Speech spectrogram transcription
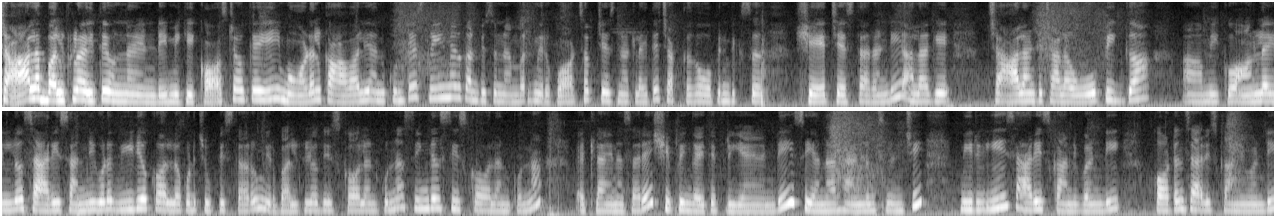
చాలా బల్క్లో అయితే ఉన్నాయండి. మీకు ఈ కాస్ట్ ఓకే ఈ మోడల్ కావాలి అనుకుంటే స్క్రీన్ మీద కనిపిస్తున్న నెంబర్కి మీరు వాట్సాప్ చేసినట్లయితే చక్కగా ఓపెన్ పిక్స్ షేర్ చేస్తారండి. అలాగే చాలా అంటే చాలా ఓపిక్గా మీకు ఆన్లైన్లో శారీస్ అన్నీ కూడా వీడియో కాల్లో కూడా చూపిస్తారు. మీరు బల్క్లో తీసుకోవాలనుకున్నా సింగిల్స్ తీసుకోవాలనుకున్నా ఎట్లా అయినా సరే షిప్పింగ్ అయితే ఫ్రీ అండి. సిఎన్ఆర్ హ్యాండ్లూమ్స్ నుంచి మీరు ఈ శారీస్ కానివ్వండి కాటన్ శారీస్ కానివ్వండి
